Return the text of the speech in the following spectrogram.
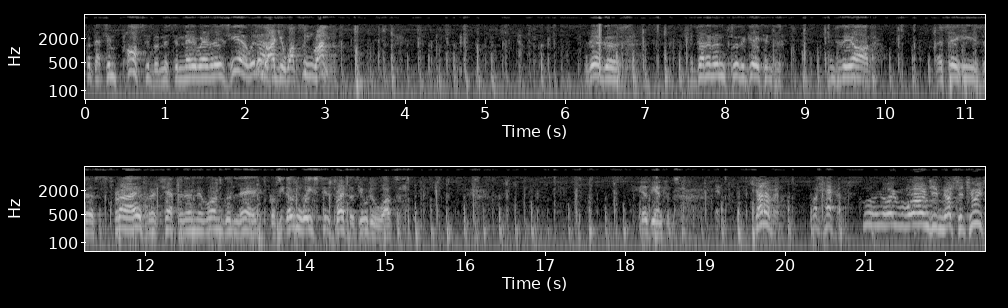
But that's impossible. Mr. Merriweather is here with us. Argue, Watson. Run. There goes Donovan through the gate into, into the yard. I say he's uh, spry for a chap with only one good leg. Because he doesn't waste his breath as you do, Watson. Here's the entrance. Donovan, what happened? Why, I warned him not to do it.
